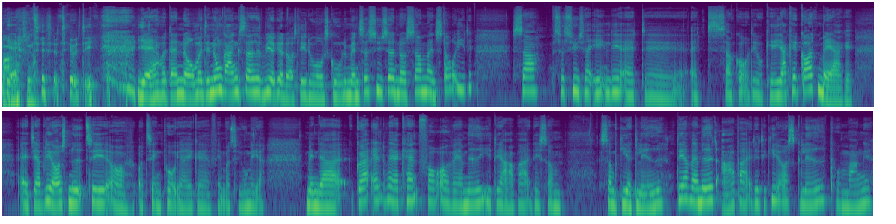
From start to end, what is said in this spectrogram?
mange ja, ting? Det, det er jo det. Ja, hvordan når man det? Nogle gange så virker det også lidt uoverskueligt, men så synes jeg, når så man står i det, så, så synes jeg egentlig, at, øh, at så går det okay. Jeg kan godt mærke, at jeg bliver også nødt til at, at tænke på, at jeg ikke er 25 mere. Men jeg gør alt, hvad jeg kan for at være med i det arbejde, som, som giver glæde. Det at være med i et arbejde, det giver også glæde på mange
